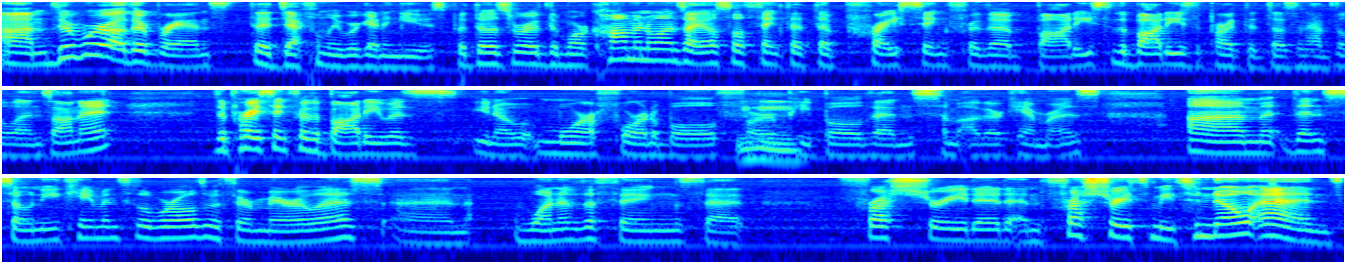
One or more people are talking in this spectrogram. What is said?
Um, there were other brands that definitely were getting used, but those were the more common ones. I also think that the pricing for the body, so the body is the part that doesn't have the lens on it. The pricing for the body was, you know, more affordable for people than some other cameras. Um, then Sony came into the world with their mirrorless, and one of the things that frustrated and frustrates me to no end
